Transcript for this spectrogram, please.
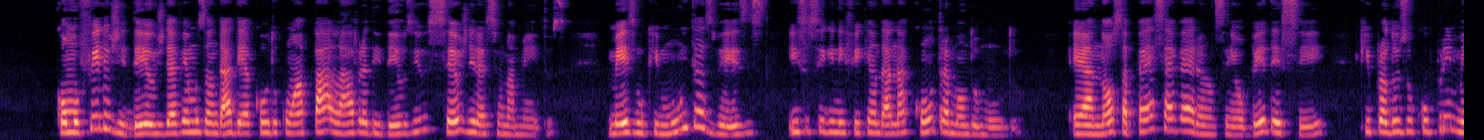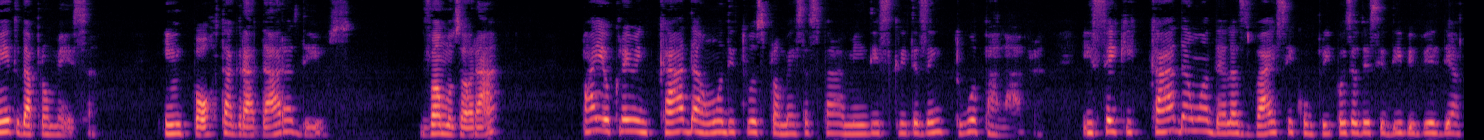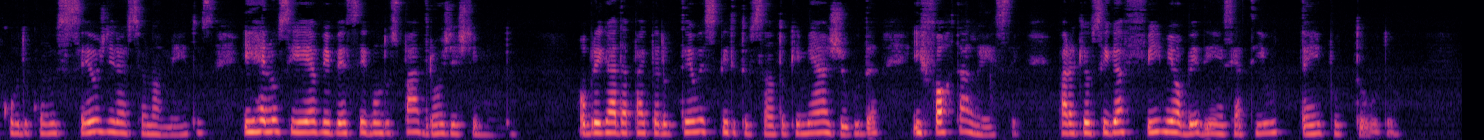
Como filhos de Deus, devemos andar de acordo com a palavra de Deus e os seus direcionamentos, mesmo que muitas vezes isso signifique andar na contramão do mundo. É a nossa perseverança em obedecer que produz o cumprimento da promessa. Importa agradar a Deus. Vamos orar? Pai, eu creio em cada uma de tuas promessas para mim descritas em tua palavra. E sei que cada uma delas vai se cumprir, pois eu decidi viver de acordo com os seus direcionamentos e renunciei a viver segundo os padrões deste mundo. Obrigada, Pai, pelo teu Espírito Santo que me ajuda e fortalece, para que eu siga firme em obediência a ti o tempo todo.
